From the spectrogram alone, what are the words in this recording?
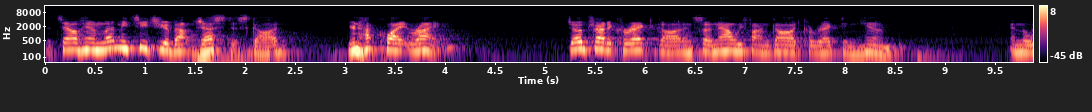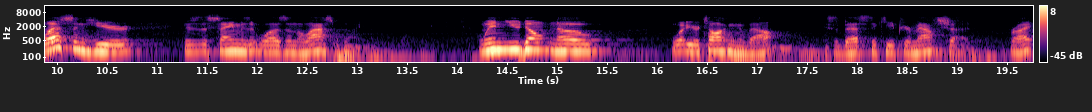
To tell him, "Let me teach you about justice, God." You're not quite right. Job tried to correct God, and so now we find God correcting him. And the lesson here is the same as it was in the last point. When you don't know what you're talking about, it's best to keep your mouth shut, right?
